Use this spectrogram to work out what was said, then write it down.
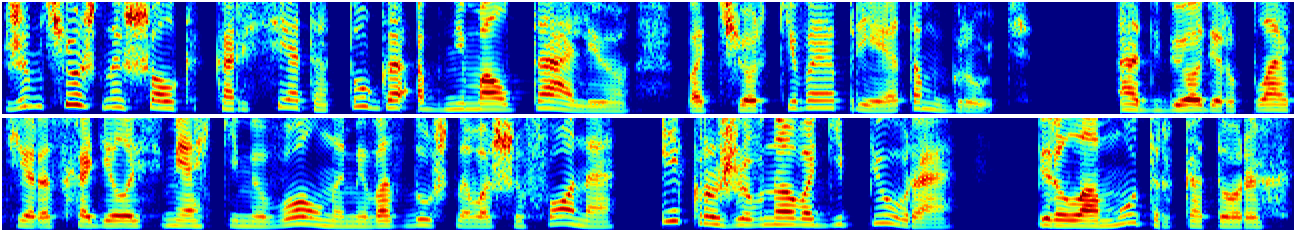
Жемчужный шелк корсета туго обнимал талию, подчеркивая при этом грудь. От бедер платье расходилось мягкими волнами воздушного шифона и кружевного гипюра, перламутр которых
